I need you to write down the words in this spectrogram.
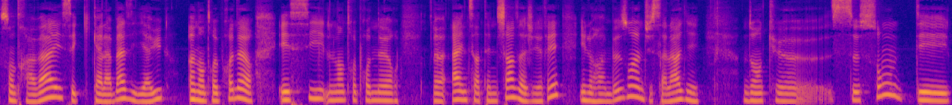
son travail, c'est qu'à la base, il y a eu un entrepreneur. Et si l'entrepreneur euh, a une certaine charge à gérer, il aura besoin du salarié. Donc, euh, ce sont des,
